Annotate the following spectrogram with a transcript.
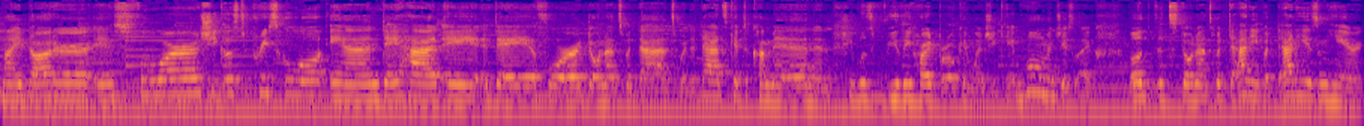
My daughter is four. She goes to preschool and they had a day for donuts with dads where the dads get to come in and she was really heartbroken when she came home and she's like, well, it's donuts with daddy, but daddy isn't here.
